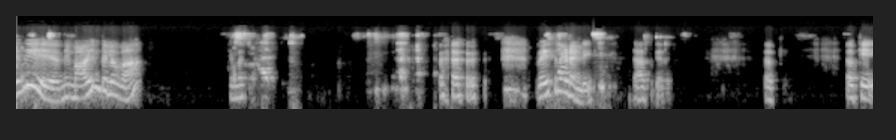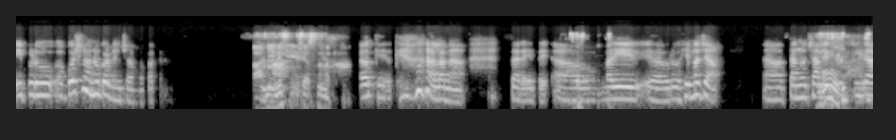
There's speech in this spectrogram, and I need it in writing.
ఏది మీ మావిని పిలవా వేసలాడండి దాస్ గారు. ఓకే. ఓకే ఇప్పుడు భూషణ అనుకోండి నుంచి అమ్మ పక్కన. Okay okay. అలానా? సరే అయితే మరి ఎవరు? హిమజ. తను చాలా ఇంట్రెస్టింగ్గా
